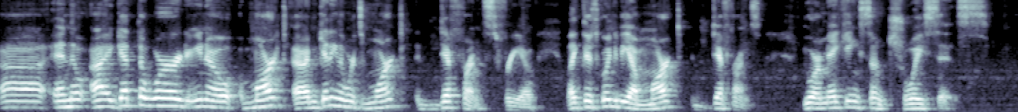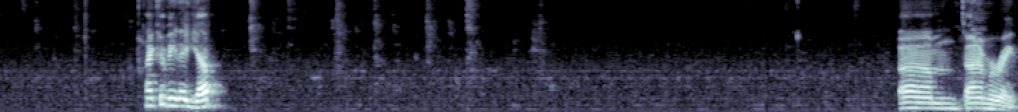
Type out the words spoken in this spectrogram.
Uh, and the, I get the word, you know, marked. I'm getting the words marked difference for you. Like there's going to be a marked difference. You are making some choices. Hi, Kavita. Yep. Um, Donna Marie.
